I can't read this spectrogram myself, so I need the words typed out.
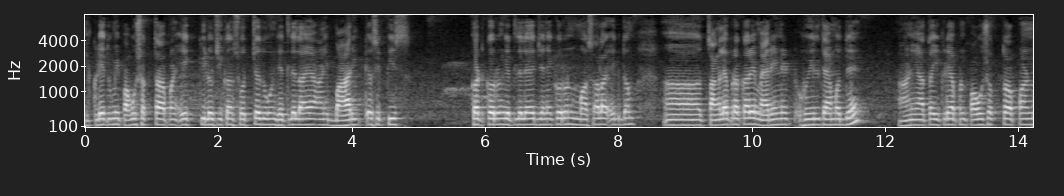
इकडे तुम्ही पाहू शकता आपण एक किलो चिकन स्वच्छ धुवून घेतलेलं आहे आणि बारीक असे पीस कट करून घेतलेले आहे जेणेकरून मसाला एकदम चांगल्या प्रकारे मॅरिनेट होईल त्यामध्ये. आणि आता इकडे आपण पाहू शकतो आपण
